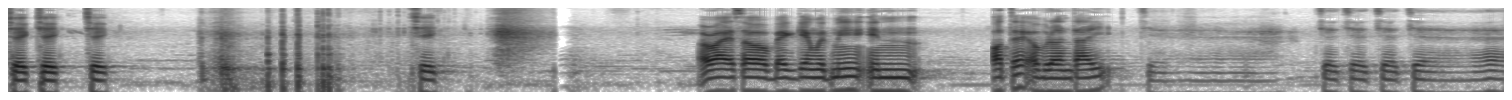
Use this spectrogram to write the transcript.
Cek cek cek. Cek. Alright, so back again with me in OT obrolan tai. Cek. Cek cek cek.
